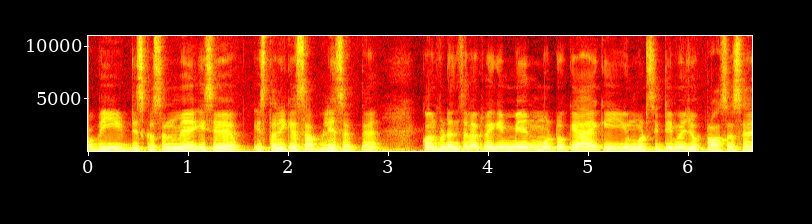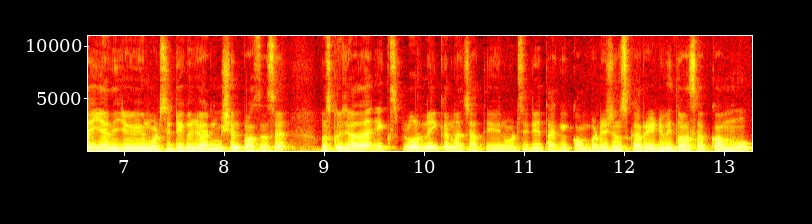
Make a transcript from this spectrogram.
अभी डिस्कशन में इसे इस तरीके से आप ले सकते हैं। कॉन्फिडेंशियल रखने की मेन मोटो क्या है कि यूनिवर्सिटी में जो प्रोसेस है, यानी जो यूनिवर्सिटी का जो एडमिशन प्रोसेस है, उसको ज़्यादा एक्सप्लोर नहीं करना चाहती यूनिवर्सिटी ताकि कॉम्पिटिशन्स का रेट भी थोड़ा सा कम हो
